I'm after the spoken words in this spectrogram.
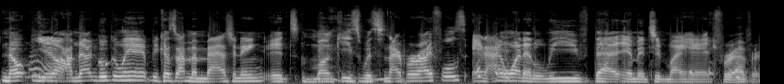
Nope, you know, I'm not Googling it because I'm imagining it's monkeys with sniper rifles, and I want to leave that image in my head forever.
